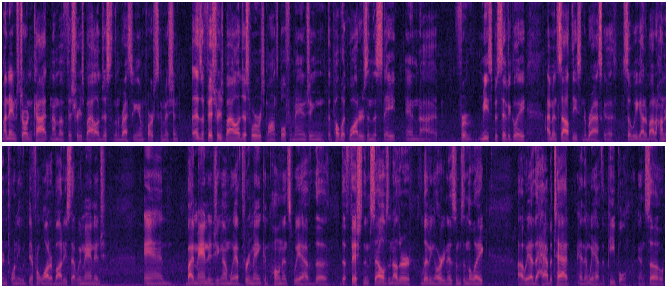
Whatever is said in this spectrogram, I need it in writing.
My name is Jordan Katt, and I'm a fisheries biologist with the Nebraska Game and Parks Commission. As a fisheries biologist, we're responsible for managing the public waters in the state, and uh, for me specifically, I'm in southeast Nebraska, so we got about 120 different water bodies that we manage, and by managing them, we have three main components. We have the the fish themselves and other living organisms in the lake. Uh, we have the habitat, and then we have the people, and so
